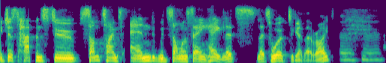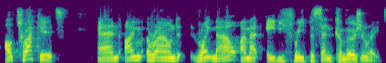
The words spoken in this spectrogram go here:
It just happens to sometimes end with someone saying, Hey, let's, let's work together. Right. Mm-hmm. I'll track it. And I'm around right now, I'm at 83% conversion rate.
